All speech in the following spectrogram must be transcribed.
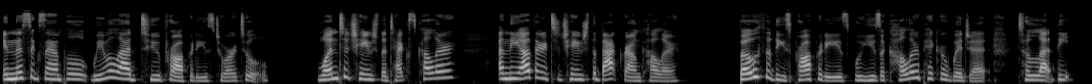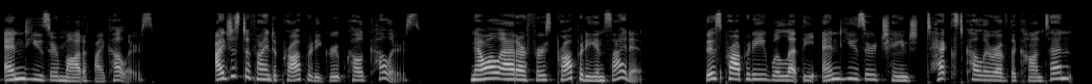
In this example, we will add two properties to our tool, one to change the text color, and the other to change the background color. Both of these properties will use a color picker widget to let the end user modify colors. I just defined a property group called colors. Now I'll add our first property inside it. This property will let the end user change text color of the content,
